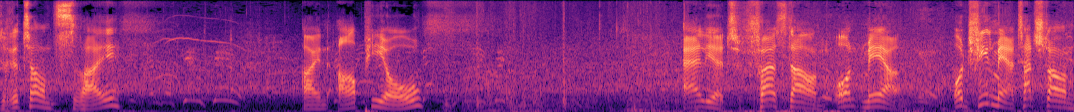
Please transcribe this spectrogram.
Dritter und zwei. Ein RPO. Elliott, First Down und mehr. Und viel mehr. Touchdown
